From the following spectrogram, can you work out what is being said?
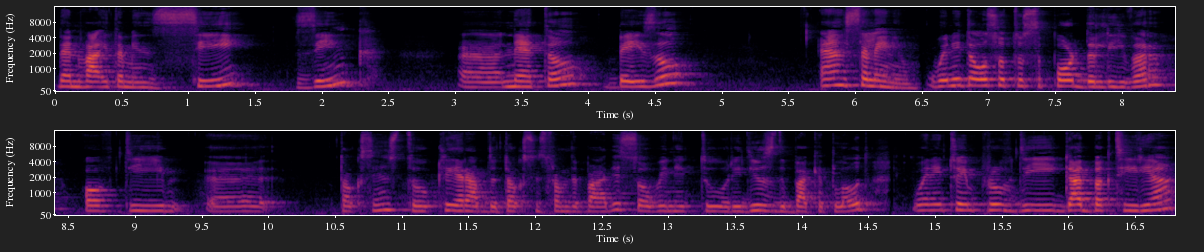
Then vitamin C, zinc, uh, nettle, basil, and selenium. We need also to support the liver of the uh, toxins to clear up the toxins from the body so we need to reduce the bucket load we need to improve the gut bacteria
